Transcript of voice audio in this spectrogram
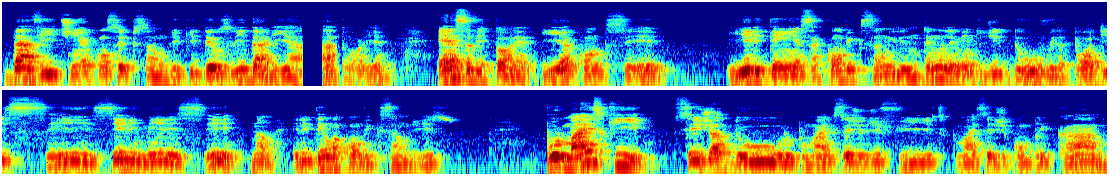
Davi tinha a concepção de que Deus lhe daria a vitória. Essa vitória ia acontecer e ele tem essa convicção, ele não tem um elemento de dúvida, pode ser, se ele merecer. Não, ele tem uma convicção disso. Por mais que seja duro, por mais que seja difícil, por mais que seja complicado.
